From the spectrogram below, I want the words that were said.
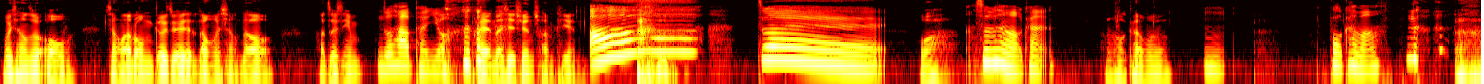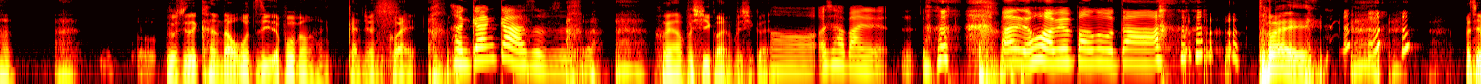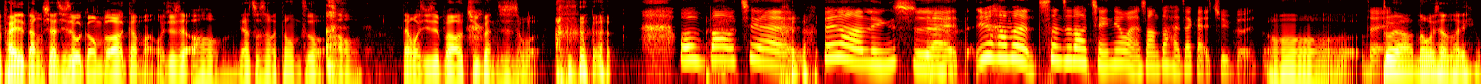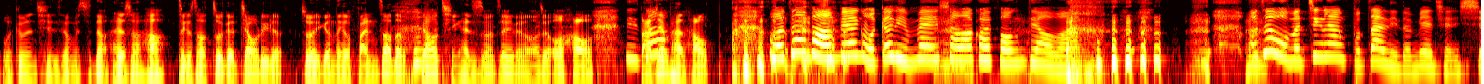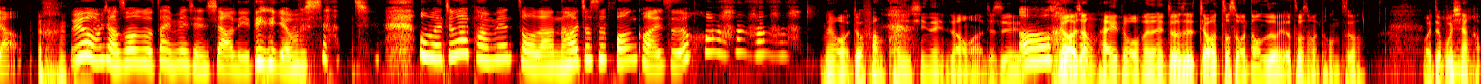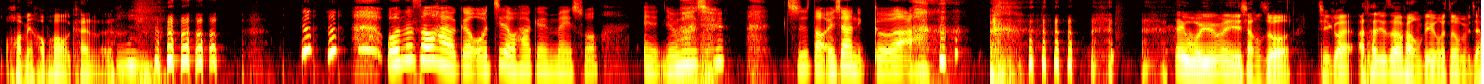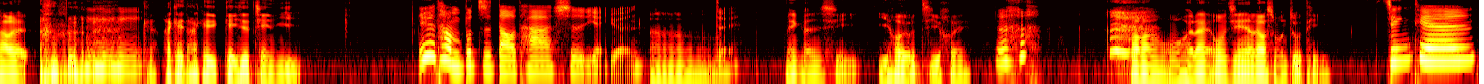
我想说哦，想到龙哥就会让我想到他最近，你说他的朋友拍的那些宣传片啊？对，哇，是不是很好看？很好看吗？嗯，不好看吗？我觉得看到我自己的部分很感觉很怪，很尴尬，是不是？会啊，不习惯，不习惯。哦，而且他把你 把你的画面放那么大，对。而且拍的当下，其实我根本不知道要干嘛，我就是哦，要做什么动作，好，但我其实不知道剧本是什么。我很抱歉，非常临时哎、欸，因为他们甚至到前一天晚上都还在改剧本。哦，对对啊，那我想说，哎、欸，我根本其实都不知道。他就说，好，这个时候做个焦虑的，做一个那个烦躁的表情，还是什么之类的。然后就，哦，好，打键盘，好。我在旁边，我跟你妹笑到快疯掉吗？我觉得我们尽量不在你的面前笑，因为我们想说，如果在你面前笑，你一定演不下去。我们就在旁边走廊，然后就是疯狂一直哇哈哈。没有，就放宽心了，你知道吗？就是不要想太多，反正就是叫我做什么动作我就做什么动作，我就不想画面好不好看了。嗯、我那时候还有跟我记得我还有跟你妹说，哎、欸，你有没有去指导一下你哥啊？哎、欸，我原本也想说奇怪啊，他就在旁边，为什么不叫他来？他可以，他可以给一些建议，因为他们不知道他是演员。嗯，对，没关系，以后有机会。好了，我们回来，我们今天要聊什么主题？今天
